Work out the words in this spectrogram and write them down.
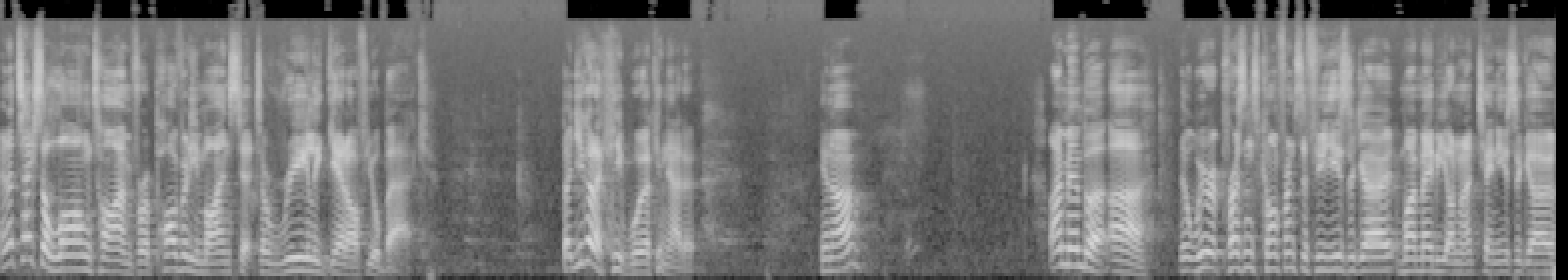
And it takes a long time for a poverty mindset to really get off your back. But you've got to keep working at it. You know? I remember uh, that we were at Presence Conference a few years ago, maybe, I don't know, 10 years ago,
